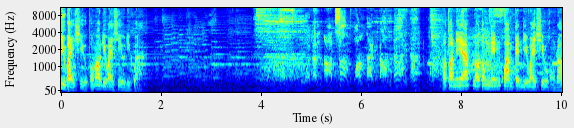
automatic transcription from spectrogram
ดีไวชิลผมเอาดีไวชิลดีกว่า ตัวนั้นอาจสร้างความแตกต่างได้นะเพราะตอนนี้ครับ เราต้องเน้นความเป็น device shield ของเรา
